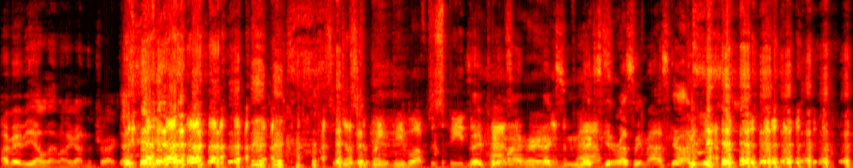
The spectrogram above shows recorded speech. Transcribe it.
I maybe yelled at when I got in the truck. So just to bring people up to speed, They put past my Mex- in the past. Mexican wrestling mask on. Yeah.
